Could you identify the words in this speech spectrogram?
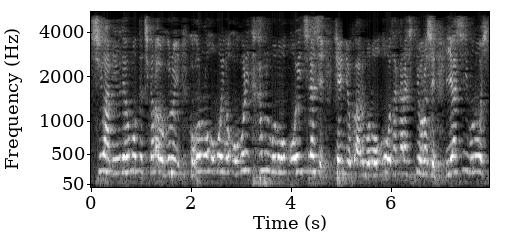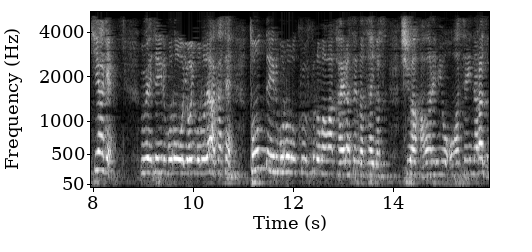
主は身腕を持って力を振るい心の思いのおごり高ぶる者を追い散らし権力ある者を王座から引き下ろし卑しい者を引き上げ飢えている者を良いもので明かせ飛んでいる者を空腹のまま帰らせなさいます。主は憐れみをお忘れにならず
